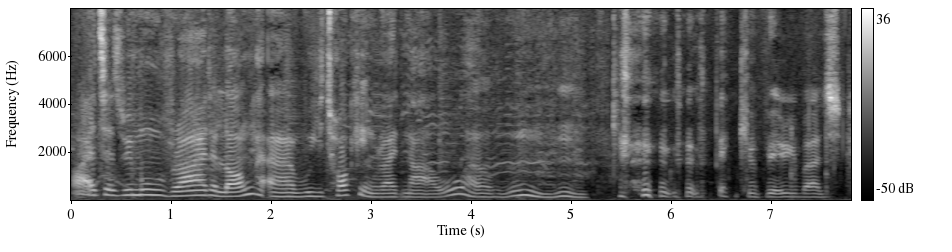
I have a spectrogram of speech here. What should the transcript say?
All right, as we move right along, uh, we're talking right now. Uh, mm, mm. Thank you very much.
